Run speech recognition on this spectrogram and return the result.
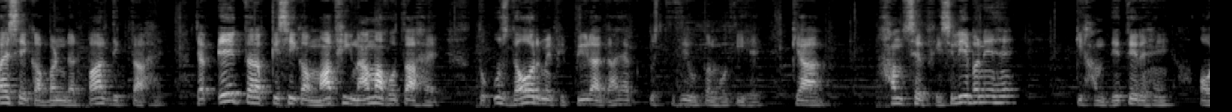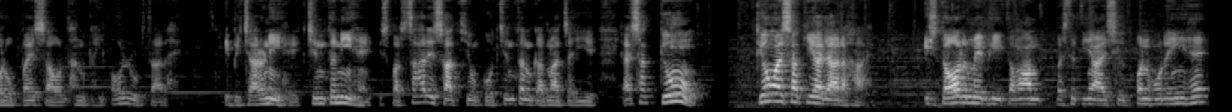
पैसे का बंडर पार दिखता है, जब एक तरफ़ किसी का माफ़ी नामा होता है तो उस दौर में फिर पीड़ादायक स्थिति उत्पन्न होती है। क्या हम सिर्फ़ इसलिए बने हैं कि हम देते रहें और वो पैसा और धन कहीं और लूटता रहे। ये विचारणी है चिंतनी है। इस पर सारे साथियों को चिंतन करना चाहिए। ऐसा क्यों? क्यों ऐसा किया जा रहा है? इस दौर में भी तमाम परिस्थितियाँ ऐसी उत्पन्न हो रही हैं,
